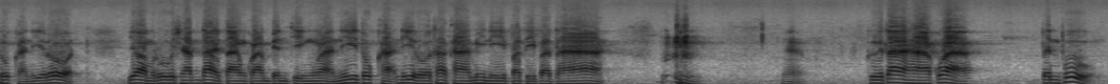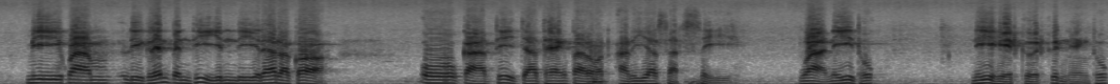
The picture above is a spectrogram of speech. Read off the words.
ทุกขนิโรธย่อมรู้ชัดได้ตามความเป็นจริงว่านี้ทุกขนิโรธคามินีปฏิปทาคือถ้าหากว่าเป็นผู้มีความหลีกเล่นเป็นที่ยินดีแล้วเราก็ โอกาสที่จะแทงตลอดอริยสัจสี่ว่านี้ทุกนี้เหตุเกิดขึ้นแห่งทุก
